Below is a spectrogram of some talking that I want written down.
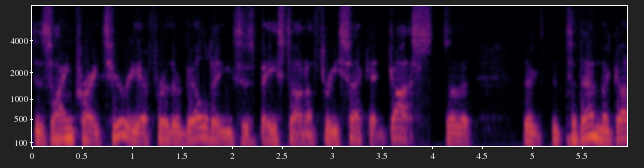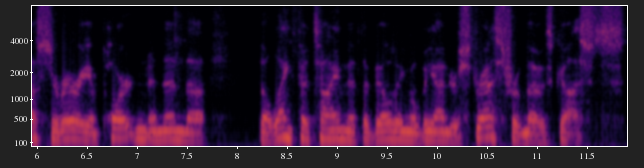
design criteria for their buildings is based on a three second gust. So that the, to them, the gusts are very important. And then the, the length of time that the building will be under stress from those gusts.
